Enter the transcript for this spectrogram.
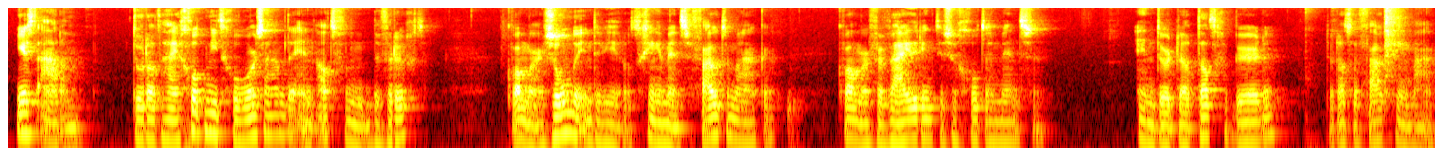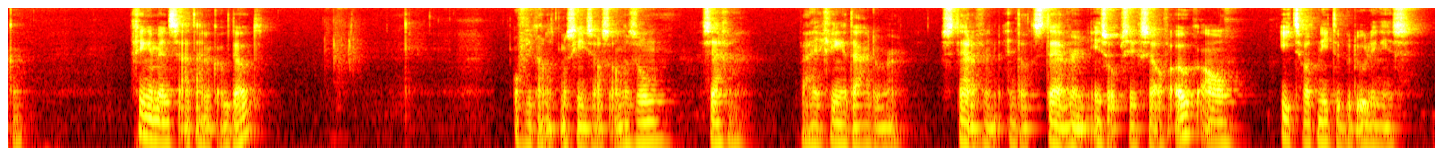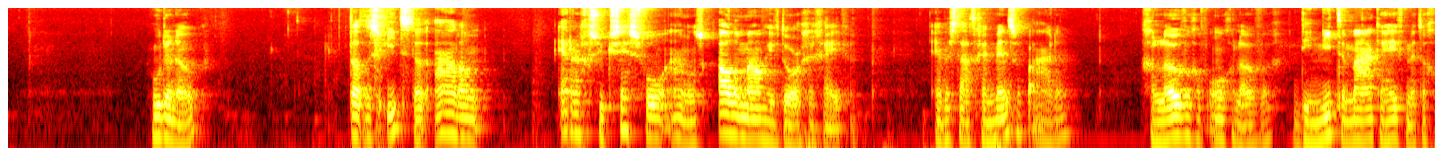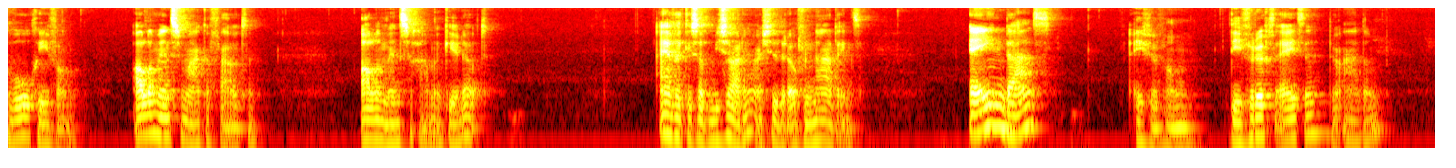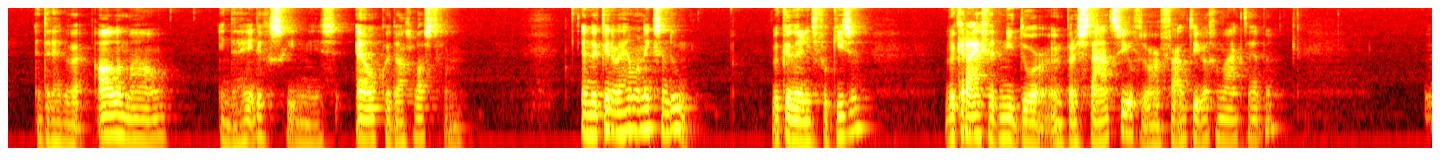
Eerst Adam. Doordat hij God niet gehoorzaamde en at van de vrucht, kwam er zonde in de wereld, gingen mensen fouten maken, kwam er verwijdering tussen God en mensen. En doordat dat gebeurde, doordat we fout gingen maken, gingen mensen uiteindelijk ook dood. Of je kan het misschien zelfs andersom zeggen. Wij gingen daardoor sterven. En dat sterven is op zichzelf ook al iets wat niet de bedoeling is. Hoe dan ook, dat is iets dat Adam erg succesvol aan ons allemaal heeft doorgegeven. Er bestaat geen mens op aarde, gelovig of ongelovig, die niet te maken heeft met de gevolgen hiervan. Alle mensen maken fouten. Alle mensen gaan een keer dood. Eigenlijk is dat bizar hè, als je erover nadenkt. Eén daad, even van die vrucht eten door Adam, en daar hebben we allemaal in de hele geschiedenis elke dag last van. En daar kunnen we helemaal niks aan doen. We kunnen er niet voor kiezen. We krijgen het niet door een prestatie of door een fout die we gemaakt hebben.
